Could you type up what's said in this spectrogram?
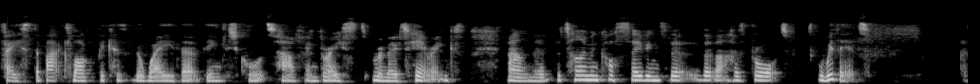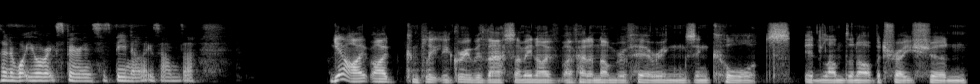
faced the backlog because of the way that the English courts have embraced remote hearings and the, the time and cost savings that, that that has brought with it. I don't know what your experience has been, Alexander. Yeah, I, I, completely agree with that. I mean, I've I've had a number of hearings in courts in London arbitration,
